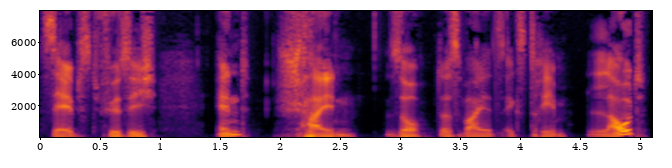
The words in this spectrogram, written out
selbst für sich entscheiden. So, das war jetzt extrem laut.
